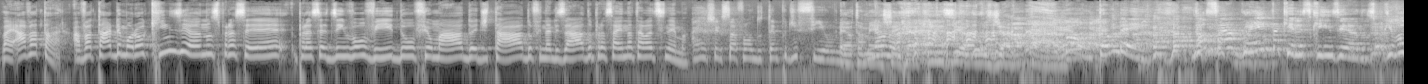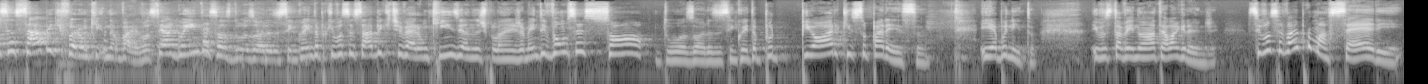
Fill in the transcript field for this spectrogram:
Vai, Avatar. Avatar demorou 15 anos pra ser, pra ser desenvolvido, filmado, editado, finalizado, pra sair na tela de cinema. Ai, achei que você estava falando do tempo de filme. Eu também Não, achei não. que era 15 anos de Avatar. Bom, também. Você aguenta aqueles 15 anos, porque você sabe que foram. qui- Não, vai, você aguenta essas 2 horas e 50, porque você sabe que tiveram 15 anos de planejamento e vão ser só 2 horas e 50, por pior que isso pareça. E é bonito. E você tá vendo na tela grande. Se você vai pra uma série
